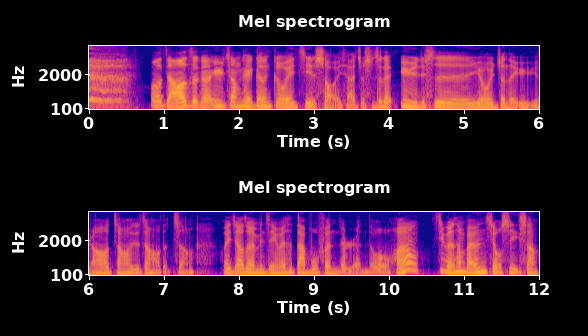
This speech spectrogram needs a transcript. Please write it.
我讲到这个预账，可以跟各位介绍一下，就是这个预是忧郁症的郁，然后账号就是账号的账。会叫这个名字，因为是大部分的人都好像基本上百分之九十以上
